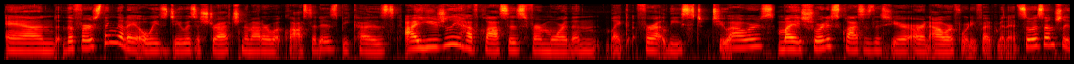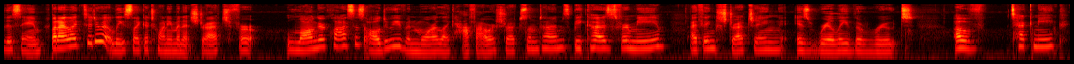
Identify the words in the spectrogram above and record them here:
and the first thing that I always do is a stretch, no matter what class it is, because I usually have classes for more than like for at least two hours. My shortest classes this year are an hour 45 minutes, so essentially the same, but I like to do at least like a 20 minute stretch for longer classes, I'll do even more, like half hour stretch sometimes. Because for me, I think stretching is really the root of technique.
